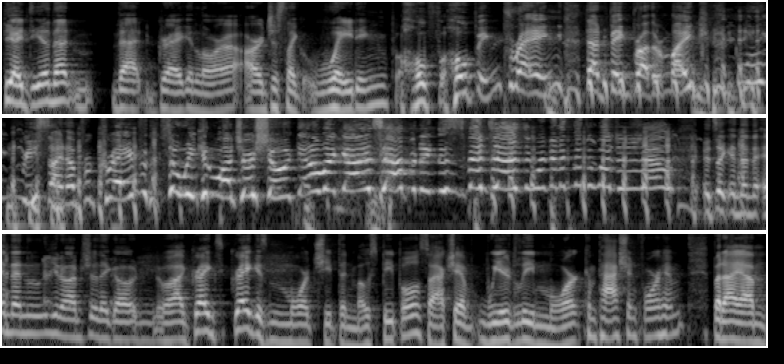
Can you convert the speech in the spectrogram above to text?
the idea that that Greg and Laura are just like waiting, hope, hoping, praying that Big Brother Mike will re-sign up for Crave so we can watch our show again. Oh my God, it's happening! This is fantastic. We're gonna get to watch our show. It's like, and then and then you know, I'm sure they go. Well, Greg's Greg is more cheap than most people, so I actually have weirdly more compassion for him. But I um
